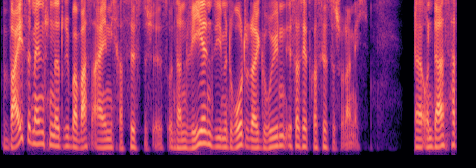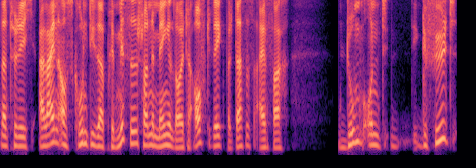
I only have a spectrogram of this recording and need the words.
weiße Menschen darüber, was eigentlich rassistisch ist und dann wählen sie mit Rot oder Grün, ist das jetzt rassistisch oder nicht. Äh, und das hat natürlich allein aus Grund dieser Prämisse schon eine Menge Leute aufgeregt, weil das ist einfach dumm und gefühlt,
